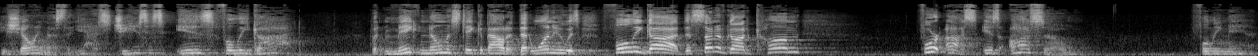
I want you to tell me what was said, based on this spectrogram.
He's showing us that, yes, Jesus is fully God. But make no mistake about it, that one who is fully God, the Son of God, come for us, is also fully man.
